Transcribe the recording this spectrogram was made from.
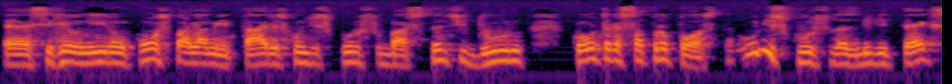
eh, se reuniram com os parlamentares com um discurso bastante duro contra essa proposta. O discurso das big techs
